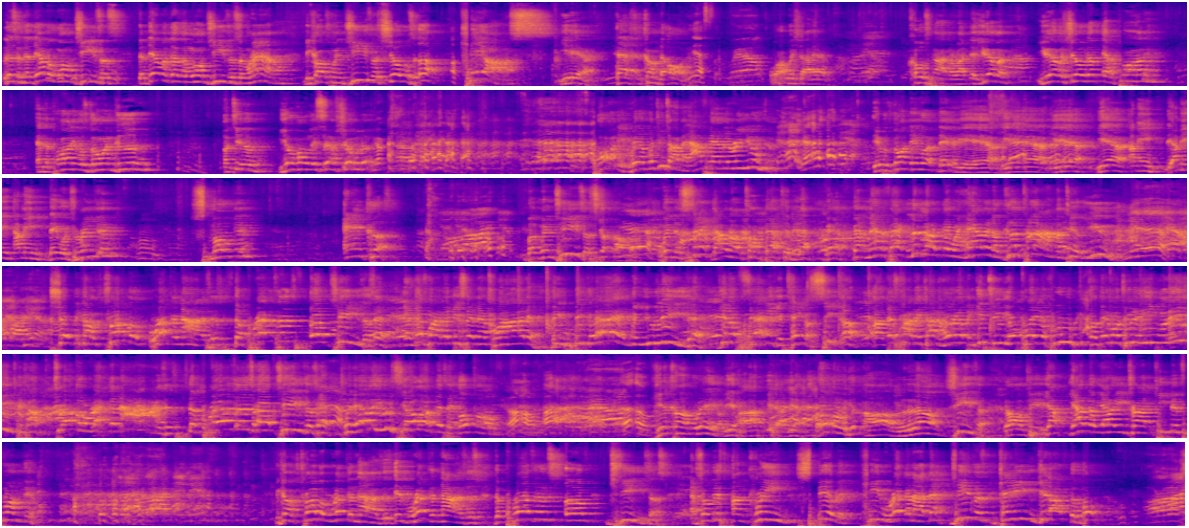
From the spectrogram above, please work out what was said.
Listen, the devil wants Jesus, the devil doesn't want Jesus around because when Jesus shows up, chaos, yeah, has to come to order. Yes, sir. Well, Well, I wish I had a co-signer right there. You ever, you ever showed up at a party and the party was going good until your holy self showed up? Party, Rev, what you talking about? Our family reunion. Yeah. It was going. They were. They, yeah, yeah, yeah, yeah. I mean, I mean, I mean, they were drinking. smoking, and cussing. But when Jesus showed up, Yeah. when the saint, y'all don't talk back to me. That, that, that matter of fact, recognizes the presence of Jesus. And so this unclean spirit, he recognized that. Jesus can't even get off the boat.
